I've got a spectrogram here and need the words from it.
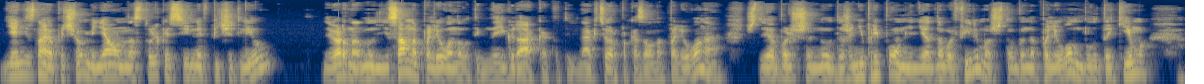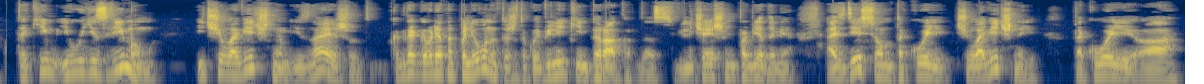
я не знаю, почему меня он настолько сильно впечатлил, наверное, ну, не сам Наполеон, а вот именно игра, как вот именно актер показал Наполеона, что я больше, ну, даже не припомню ни одного фильма, чтобы Наполеон был таким, таким и уязвимым, и человечным, и знаешь, вот, когда говорят Наполеон, это же такой великий император, да, с величайшими победами, а здесь он такой человечный, такой, а,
